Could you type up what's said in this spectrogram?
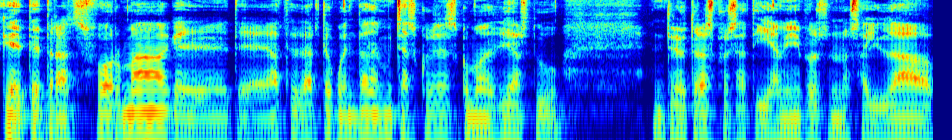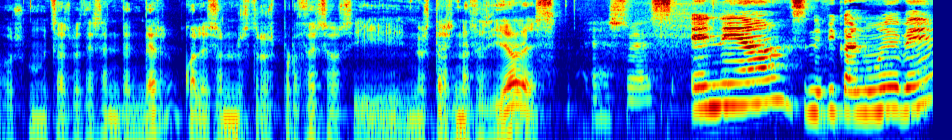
que te transforma, que te hace darte cuenta de muchas cosas, como decías tú, entre otras, pues a ti y a mí pues nos ayuda pues, muchas veces a entender cuáles son nuestros procesos y nuestras necesidades. Eso es. Enea significa nueve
